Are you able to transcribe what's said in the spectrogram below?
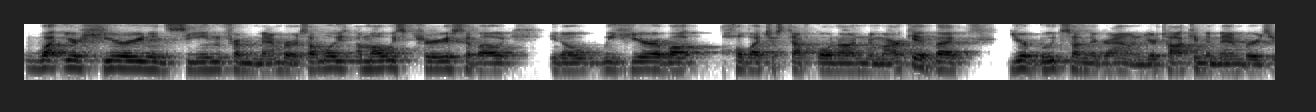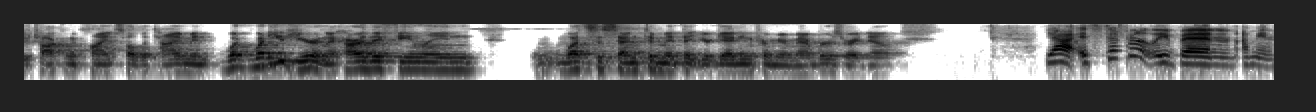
what you're hearing and seeing from members. I'm always I'm always curious about, you know, we hear about a whole bunch of stuff going on in the market, but your boots on the ground. You're talking to members, you're talking to clients all the time. And what what are you hearing? Like how are they feeling? What's the sentiment that you're getting from your members right now? Yeah, it's definitely been, I mean,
